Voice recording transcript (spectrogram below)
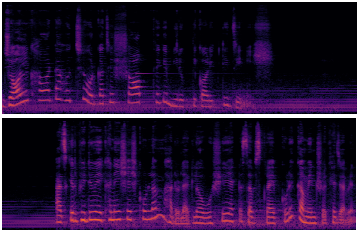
জল খাওয়াটা হচ্ছে ওর কাছে সব থেকে বিরক্তিকর একটি জিনিস। আজকের ভিডিও এখানেই শেষ করলাম। ভালো লাগলে অবশ্যই একটা সাবস্ক্রাইব করে কমেন্ট রেখে যাবেন।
